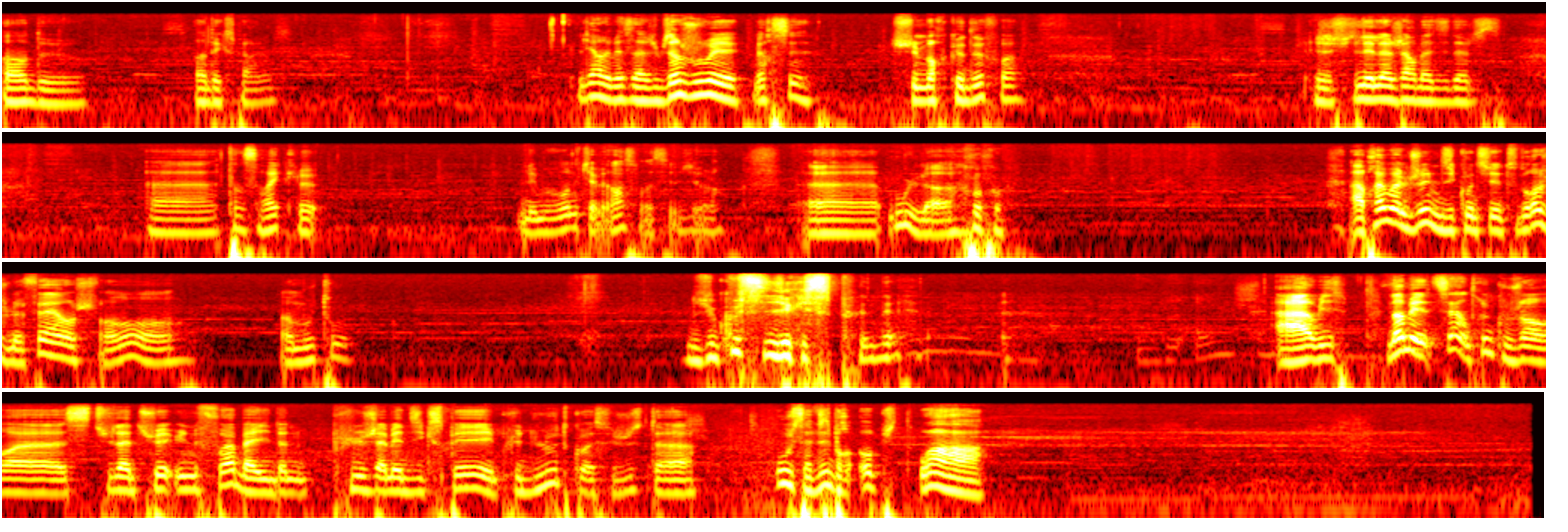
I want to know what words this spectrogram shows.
un de. un d'expérience. Lire les messages, bien joué, merci. Je suis mort que deux fois. J'ai filé la gerbe à Diddles. Euh, c'est vrai que le... les mouvements de caméra sont assez violents. Euh, oula. Après, moi, le jeu, il me dit continuer tout droit, je le fais, hein, je suis vraiment un, un mouton. Du coup, s'il respawnait... Ah oui. Non, mais sais, un truc où, genre, euh, si tu l'as tué une fois, bah, il donne plus jamais d'XP et plus de loot, quoi. C'est juste... Euh... Ouh, ça vibre. Oh putain. Waouh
